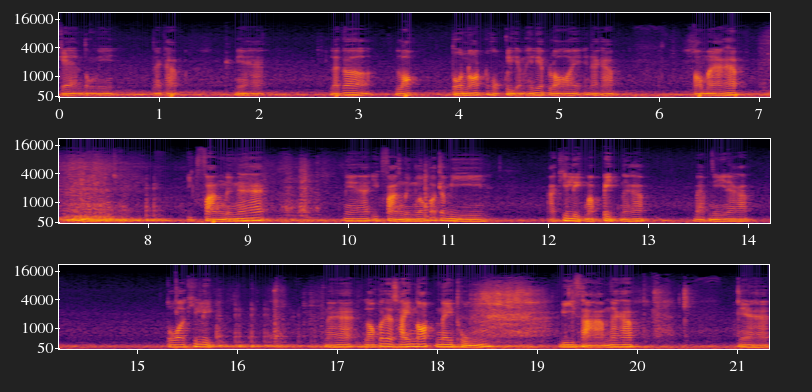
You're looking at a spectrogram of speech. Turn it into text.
แกนตรงนี้นะครับ เนี่ยฮะ แล้วก็ล็อกตัวน็อตหกเหลี่ยมให้เรียบร้อยนะครับ ต่อมาครับ อีกฝั่งหนึ่งนะฮะเนี่ยฮะอีกฝั่งหนึ่งเราก็จะมีอะคริลิกมาปิดนะครับ แบบนี้นะครับ ตัวอะคริลิกนะฮะเราก็จะใช้น็อตในถุง B3 นะครับเนี่ยฮะ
